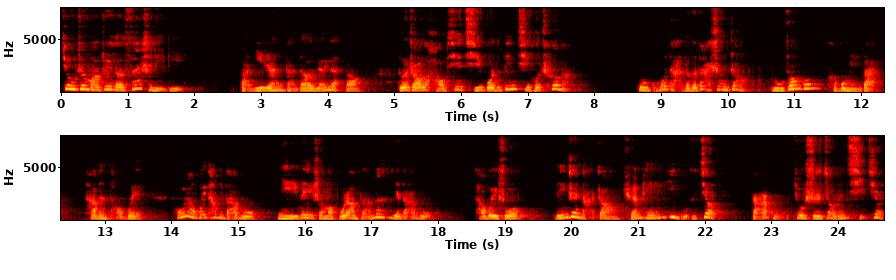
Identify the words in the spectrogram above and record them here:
就这么追了三十里地，把敌人赶得远远的，得着了好些齐国的兵器和车马。鲁国打了个大胜仗，鲁庄公可不明白，他问曹刿：“头两回他们打鼓。”你为什么不让咱们也打鼓？曹刿说：“临阵打仗全凭一股子劲儿，打鼓就是叫人起劲儿。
